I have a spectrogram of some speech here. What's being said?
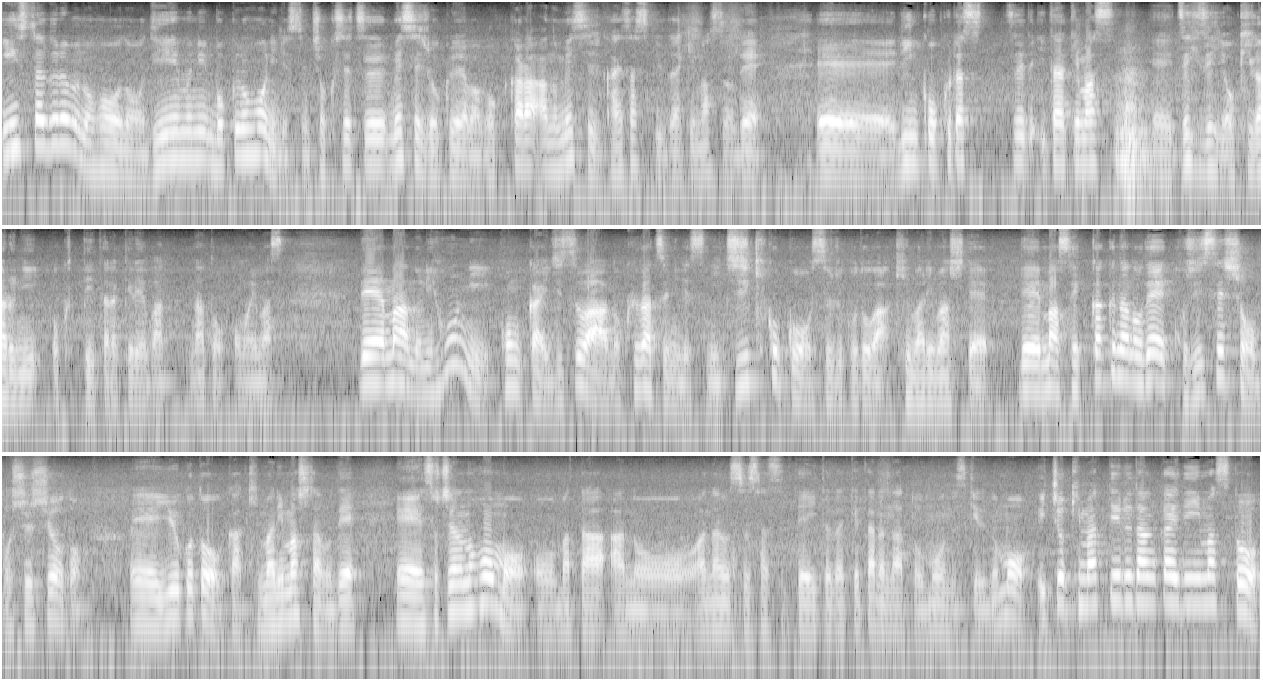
インスタグラムの方の DM に僕の方にですね直接メッセージを送れれば僕からあのメッセージ返させていただきますので、えー、リンクを送らせていただきます、えー、ぜひぜひお気軽に送っていただければなと思います。で、まあ、あの日本に今回実はあの9月にですね一時帰国をすることが決まりましてで、まあ、せっかくなので個人セッションを募集しようと、えー、いうことが決まりましたので、えー、そちらの方もまたあのアナウンスさせていただけたらなと思うんですけれども一応決まっている段階で言いますと、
